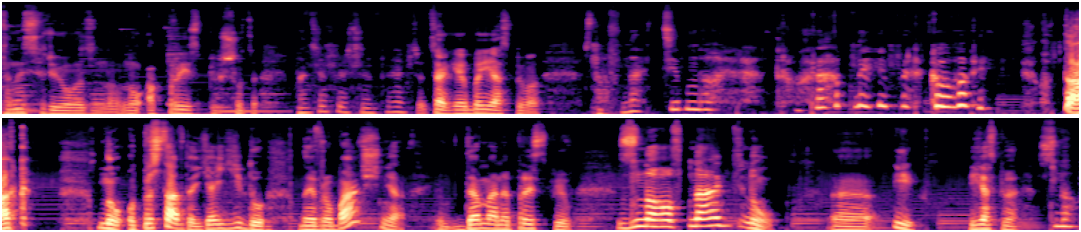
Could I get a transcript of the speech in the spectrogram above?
Це не серйозно. Ну, а приспів, що це? Це якби я співав. Знов мною ретроградний Меркурій. Отак. Ну, от представте, я їду на Євробачення, де в мене приспів знов наді. Ну, е, і, і я співаю знов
